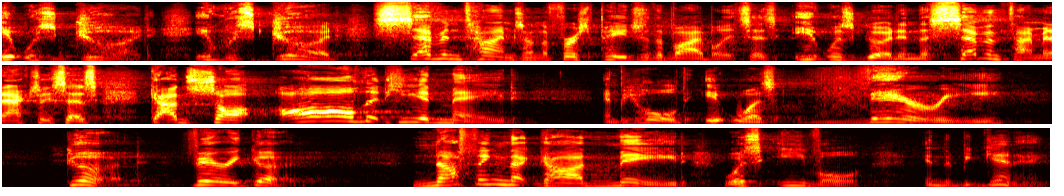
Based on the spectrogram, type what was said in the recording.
It was good. It was good. Seven times on the first page of the Bible, it says, it was good. And the seventh time, it actually says, God saw all that he had made, and behold, it was very good. Very good. Nothing that God made was evil in the beginning.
